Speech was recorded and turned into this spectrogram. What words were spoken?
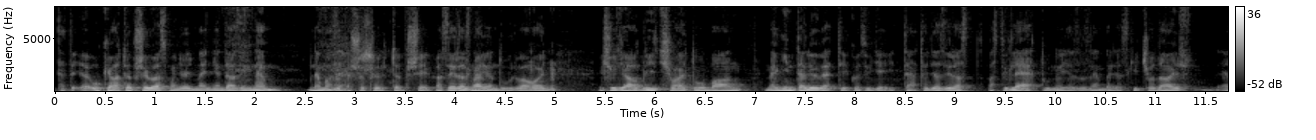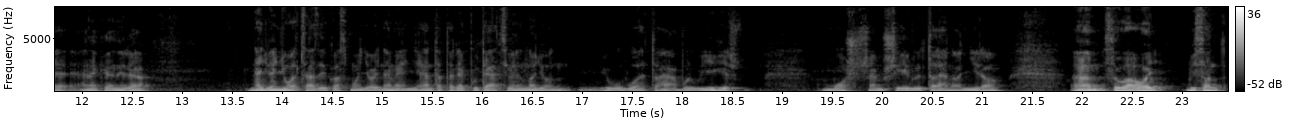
Tehát oké, okay, a többség azt mondja, hogy menjen, de azért nem nem az első többség. Azért az nagyon durva, hogy és ugye a brit sajtóban megint elővették az ügyeit, tehát hogy azért azt, azt így lehet tudni, hogy ez az ember ez kicsoda, és e, ennek ellenére 48% azt mondja, hogy nem menjen, tehát a reputáció nagyon jó volt a háborúig, és most sem sérült talán annyira. Um, szóval, hogy viszont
